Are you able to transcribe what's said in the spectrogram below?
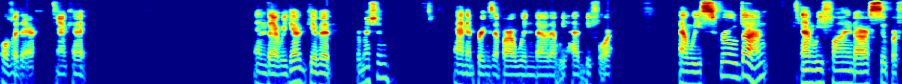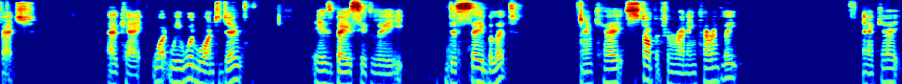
over there. Okay. And there we go. Give it permission. And it brings up our window that we had before. And we scroll down and we find our superfetch. Okay, what we would want to do is basically disable it. Okay, stop it from running currently. Okay,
